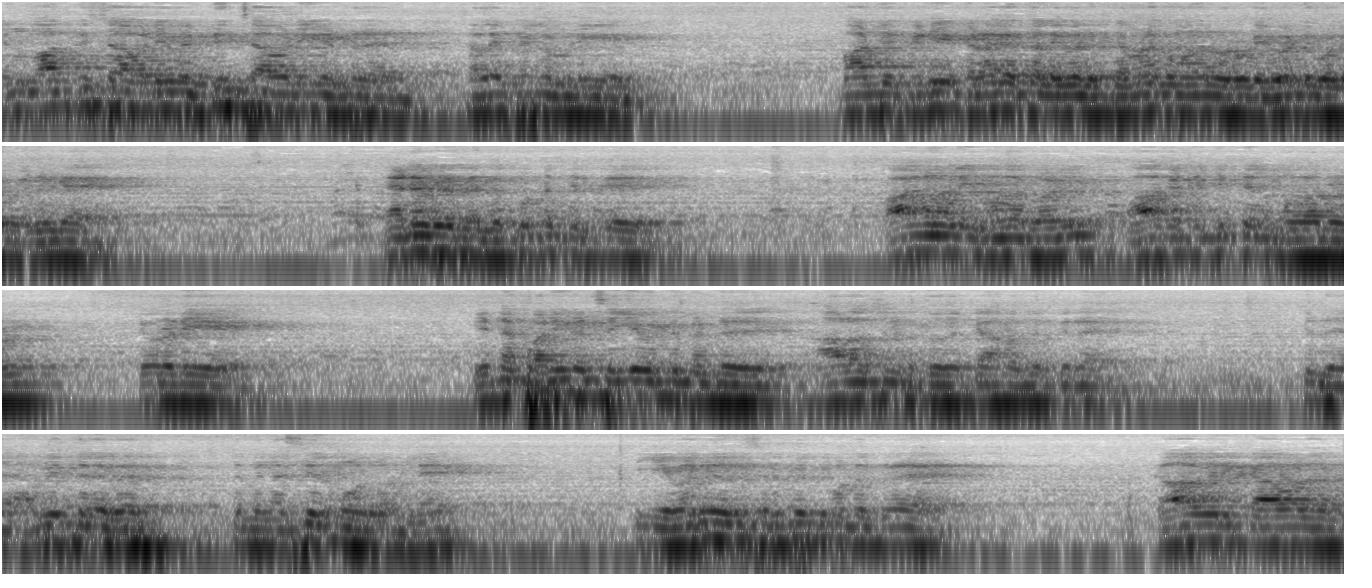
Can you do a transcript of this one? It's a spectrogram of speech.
என் வாக்குச்சாவடி வெற்றிச்சாவடி என்ற தலைப்பில் நம்முடைய மாட்டிற்கினிய கழகத் தலைவர் தமிழக முதல்வருடைய வேண்டுகோளுக்கு இணங்க நடைபெறுகிற இந்த கூட்டத்திற்கு வாகனநிலை முகவர்கள் வாக டிஜிட்டல் முகவர்கள் இவருடைய என்ன பணிகள் செய்ய வேண்டும் என்று ஆலோசனை நடத்துவதற்காக வந்திருக்கிற இந்த அவைத்தலைவர் திரு நசீர் மோகன் அவர்களே இங்கே வருகிறது சிறப்பித்துக் கொண்டிருக்கிற காவிரி காவலர்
